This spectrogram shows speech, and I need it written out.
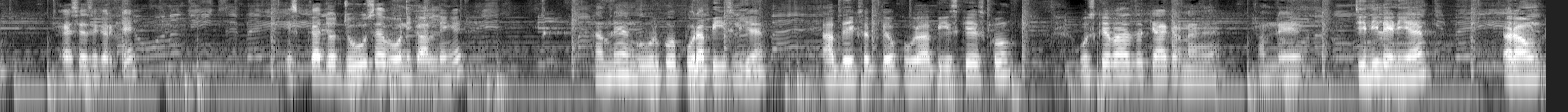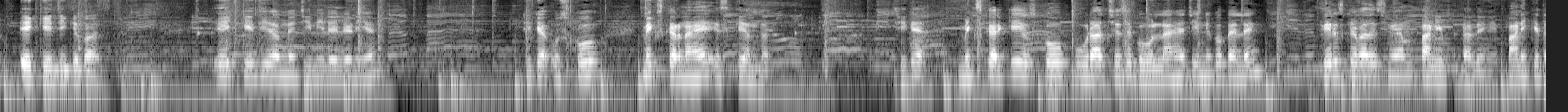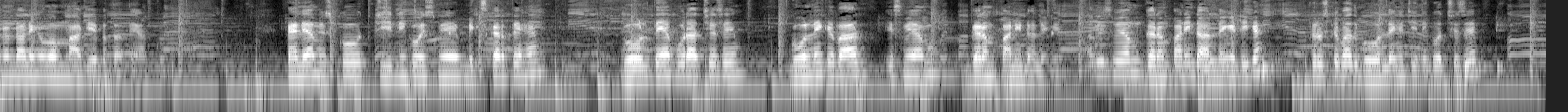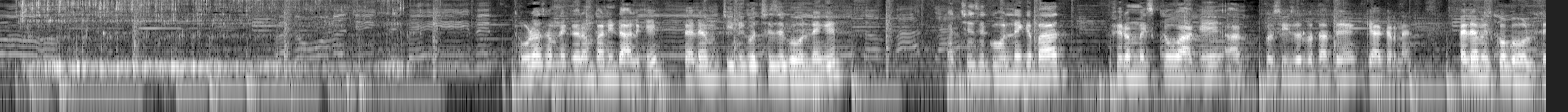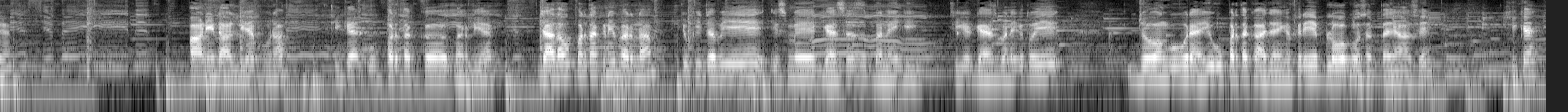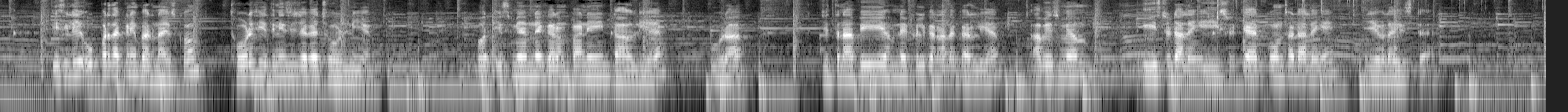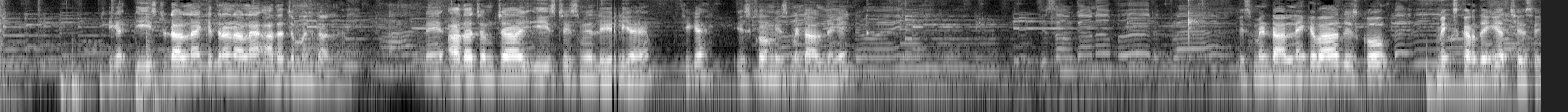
ऐसे ऐसे करके इसका जो जूस है वो निकाल लेंगे। हमने अंगूर को पूरा पीस लिया है। आप देख सकते हो पूरा पीस के इसको। उसके बाद क्या करना है, हमने चीनी लेनी है अराउंड एक के जी के पास। एक के जी हमने चीनी ले लेनी है। ठीक है, उसको मिक्स करना है इसके अंदर। ठीक है, मिक्स करके उसको पूरा अच्छे से घोलना है चीनी को पहले। फिर उसके बाद इसमें हम पानी डालेंगे। पानी कितना डालेंगे वो हम आगे बताते हैं आपको। पहले हम इसको, चीनी को इसमें मिक्स करते हैं। घोलते हैं पूरा अच्छे से। घोलने के बाद इसमें हम गर्म पानी डालेंगे। अब इसमें हम गर्म पानी डाल लेंगे, ठीक है? फिर उसके बाद घोल लेंगे चीनी को अच्छे से। थोड़ा सा हमने गर्म पानी डाल के पहले हम चीनी को अच्छे से घोल लेंगे। अच्छे से घोलने के बाद फिर हम इसको आगे प्रोसीजर बताते हैं क्या करना है। पहले हम इसको घोलते हैं। पानी डाल लिया पूरा, ठीक है? ऊपर तक भर लिया ज़्यादा ऊपर तक नहीं भरना, क्योंकि जब ये इसमें गैसेस बनेगी, ठीक है गैस बनेगी तो ये जो अंगूर है, ये ऊपर तक आ जाएँगे, फिर ये ब्लॉक हो सकता है यहाँ से, ठीक है? इसलिए ऊपर तक नहीं भरना इसको थोड़ी सी इतनी सी जगह छोड़नी है। और इसमें हमने गर्म पानी डाल दिया है, पूरा, जितना भी हमने फिल करना था कर लिया। अब इसमें हम ईस्ट डालेंगे ईस्ट क्या, कौन सा डालेंगे? ये वाला ईस्ट है। ठीक है ईस्ट डालना है, कितना डालना है? आधा चम्मच डालना है। हमने आधा चमचा ईस्ट इसमें ले लिया है, ठीक है? इसको हम इसमें डाल देंगे। इसमें डालने के बाद इसको मिक्स कर देंगे अच्छे से।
